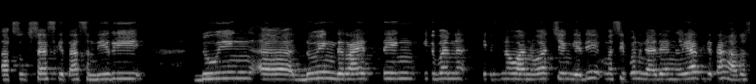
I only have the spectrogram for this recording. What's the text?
uh, sukses kita sendiri doing uh, doing the right thing even if no one watching jadi meskipun nggak ada yang lihat kita harus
